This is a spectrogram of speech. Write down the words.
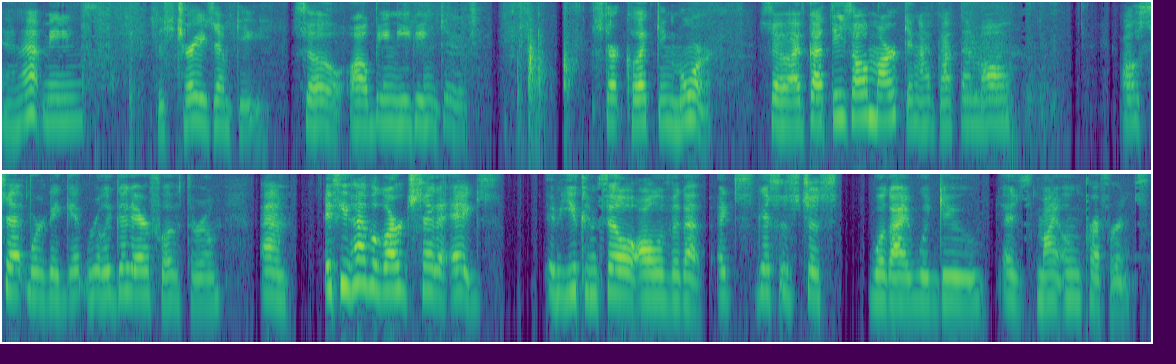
And that means this tray is empty. So I'll be needing to start collecting more. So I've got these all marked and I've got them all all set where they get really good airflow through them. Um, if you have a large set of eggs, you can fill all of it up. It's, this is just what I would do as my own preference,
